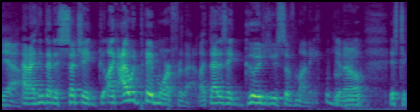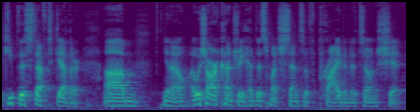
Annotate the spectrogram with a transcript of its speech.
Yeah. and i think that is such a like i would pay more for that like that is a good use of money you know Mm-hmm. is to keep this stuff together um, you know i wish our country had this much sense of pride in its own shit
